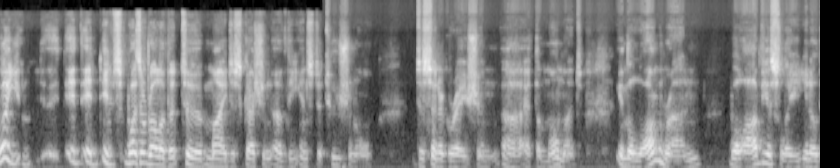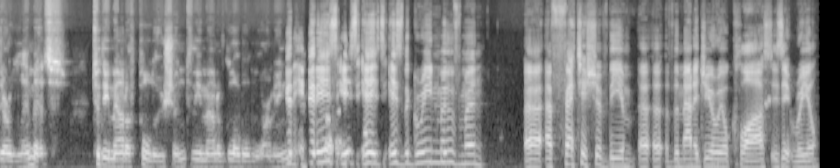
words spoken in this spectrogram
Well, you, it, it, it, wasn't relevant to my discussion of the institutional disintegration uh, at the moment. In the long run, well, obviously, you know, there are limits to the amount of pollution, to the amount of global warming. But if it is, uh, is, is, is the green movement uh, a fetish of the uh, uh, of the managerial class? Is it real?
